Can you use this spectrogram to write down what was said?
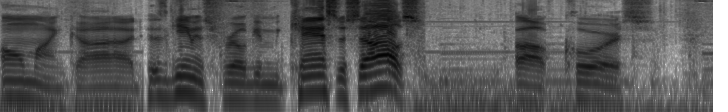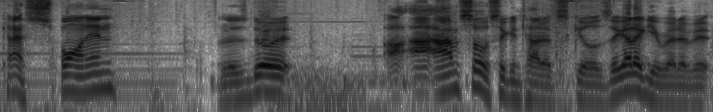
Oh my god. This game is for real giving me cancer cells. Oh, of course. Can I spawn in? Let's do it. I, I I'm so sick and tired of skills. They gotta get rid of it.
